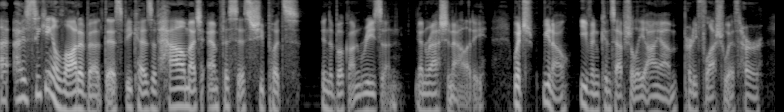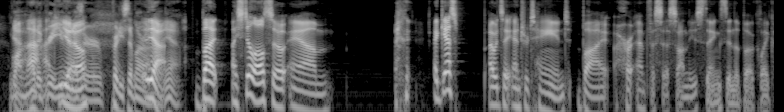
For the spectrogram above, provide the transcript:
I I was thinking a lot about this because of how much emphasis she puts in the book on reason and rationality, which you know, even conceptually, I am pretty flush with her Yeah, that. I'd agree. You, you guys know, are pretty similar. on Yeah. that, yeah. but I still also am, I guess I would say entertained by her emphasis on these things in the book, like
